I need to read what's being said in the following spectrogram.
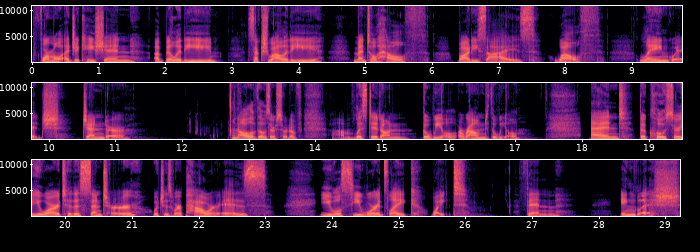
formal education, ability, sexuality, mental health, body size, wealth, language, gender. And all of those are sort of um, listed on the wheel, around the wheel. And the closer you are to the center, which is where power is, you will see words like white, thin, English,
